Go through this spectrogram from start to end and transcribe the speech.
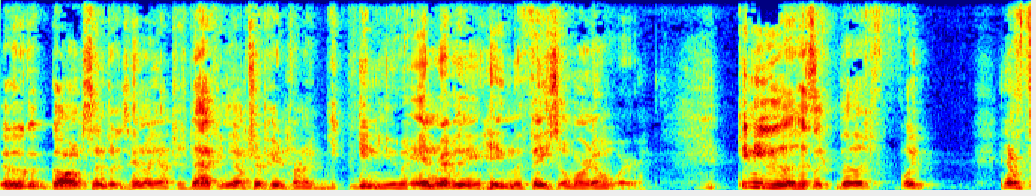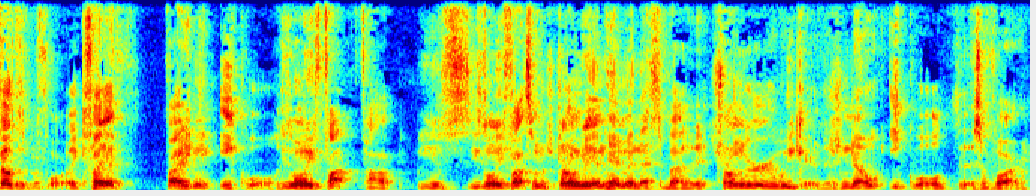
Suddenly put his hand on Yamcha's back, and Yamcha appeared in front of Ginyu, and everything hit him in the face over and over. Ginyu has, like, the, like, he never felt this before. Like fight, fighting an equal. He's only fought, fought he's he's only fought someone stronger than him, and that's about it. Stronger or weaker. There's no equal so far.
